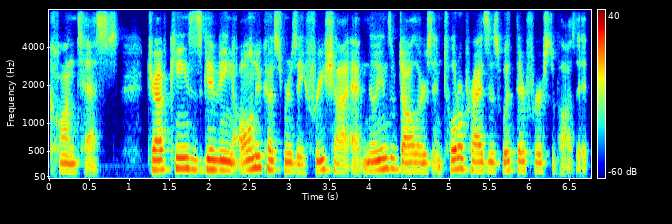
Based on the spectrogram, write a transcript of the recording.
contests. DraftKings is giving all new customers a free shot at millions of dollars in total prizes with their first deposit.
